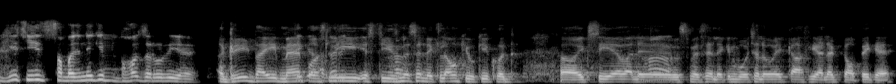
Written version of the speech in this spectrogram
ये चीज़ समझने की बहुत ज़रूरी है। अग्रीड भाई मैं पर्सनली इस चीज़ हाँ, में से निकला हूँ क्योंकि खुद एक सीए वाले हाँ, उसमें से लेकिन वो चलो एक काफ़ी अलग टॉपिक है।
